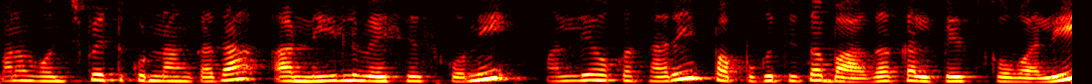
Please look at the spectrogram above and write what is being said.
మనం వంచి పెట్టుకున్నాం కదా ఆ నీళ్ళు వేసేసుకొని మళ్ళీ ఒకసారి పప్పు గుత్తితో బాగా కలిపేసుకోవాలి.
